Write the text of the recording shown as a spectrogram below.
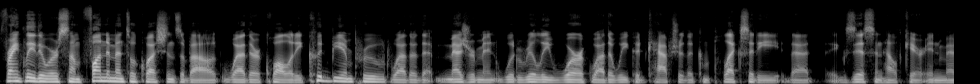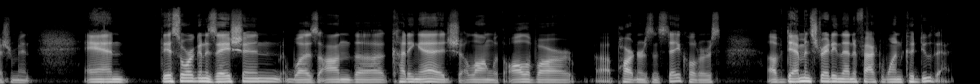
frankly, there were some fundamental questions about whether quality could be improved, whether that measurement would really work, whether we could capture the complexity that exists in healthcare in measurement. And this organization was on the cutting edge, along with all of our uh, partners and stakeholders, of demonstrating that, in fact, one could do that.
